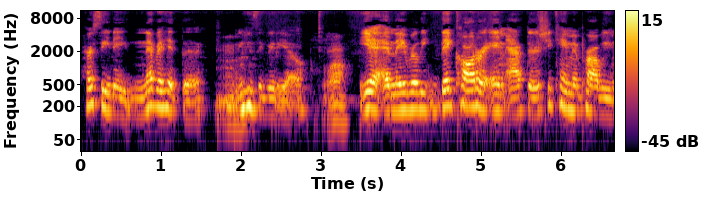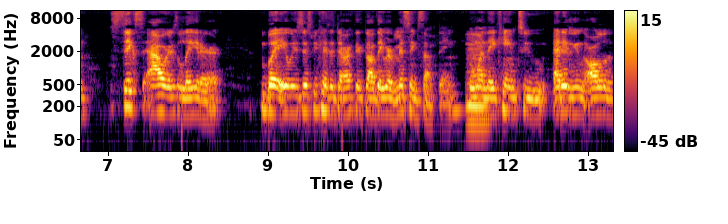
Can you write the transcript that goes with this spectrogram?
her CD never hit the Mm. music video. Wow. Yeah, and they really they called her in after she came in probably six hours later. But it was just because the director thought they were missing something. But when Mm. they came to editing all of the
